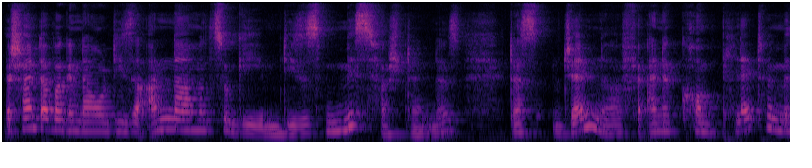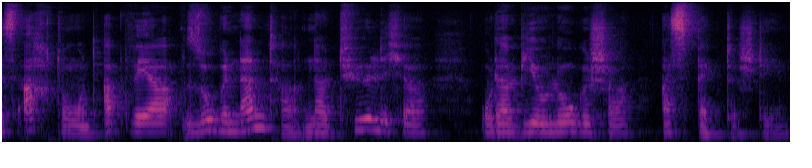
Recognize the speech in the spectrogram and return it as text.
Es scheint aber genau diese Annahme zu geben, dieses Missverständnis, dass Gender für eine komplette Missachtung und Abwehr sogenannter natürlicher oder biologischer Aspekte stehen.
